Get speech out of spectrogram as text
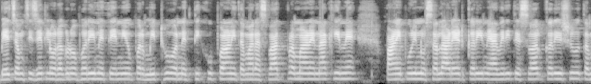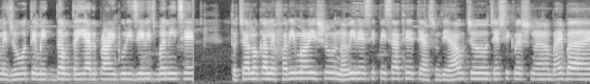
બે ચમચી જેટલો રગડો ભરીને તેની ઉપર મીઠું અને તીખું પાણી તમારા સ્વાદ પ્રમાણે નાખીને પાણીપુરીનું સલાડ એડ કરીને આવી રીતે સર્વ કરીશું. તમે જુઓ તેમ એકદમ તૈયાર પાણીપુરી જેવી જ બની છે. તો ચાલો કાલે ફરી મળીશું નવી રેસીપી સાથે. ત્યાં સુધી આવજો. જય શ્રી કૃષ્ણ. બાય બાય.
